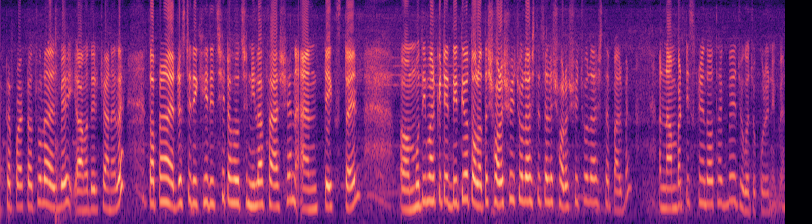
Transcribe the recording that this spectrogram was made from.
একটার পর একটা চলে আসবে আমাদের চ্যানেলে তো আপনারা অ্যাড্রেসটি দেখিয়ে দিচ্ছি। এটা হচ্ছে নীলা ফ্যাশন অ্যান্ড টেক্সটাইল মুদি মার্কেটের দ্বিতীয় তলাতে সরাসরি চলে আসতে চাইলে সরাসরি চলে আসতে পারবেন। আর নাম্বারটি স্ক্রিনে দেওয়া থাকবে, যোগাযোগ করে নেবেন।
